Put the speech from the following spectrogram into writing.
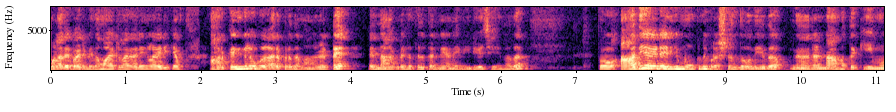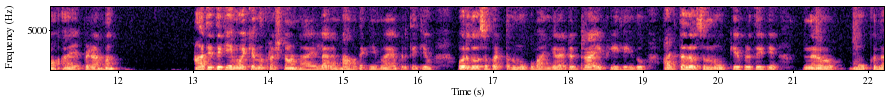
വളരെ പരിമിതമായിട്ടുള്ള കാര്യങ്ങളായിരിക്കാം. ആർക്കെങ്കിലും ഉപകാരപ്രദമാകട്ടെ എന്ന ആഗ്രഹത്തിൽ തന്നെയാണ് ഈ വീഡിയോ ചെയ്യുന്നത്. അപ്പോൾ ആദ്യമായിട്ട് എനിക്ക് മൂക്കിന് പ്രശ്നം തോന്നിയത് രണ്ടാമത്തെ കീമോ ആയപ്പോഴാണ്. ആദ്യത്തെ കീമോയ്ക്കൊന്നും പ്രശ്നം ഉണ്ടായില്ല. രണ്ടാമത്തെ കീമോ ആയപ്പോഴത്തേക്കും ഒരു ദിവസം പെട്ടെന്ന് മൂക്ക് ഭയങ്കരമായിട്ട് ഡ്രൈ ഫീൽ ചെയ്തു. അടുത്ത ദിവസം നോക്കിയപ്പോഴത്തേക്ക് മൂക്കുന്ന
